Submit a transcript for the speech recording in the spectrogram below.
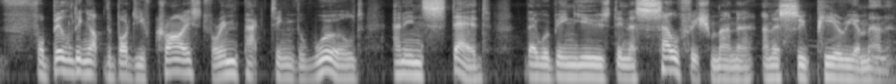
for building up the body of Christ, for impacting the world, and instead they were being used in a selfish manner and a superior manner.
